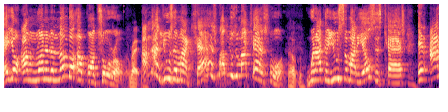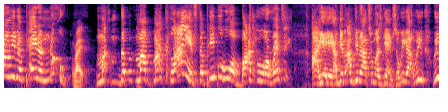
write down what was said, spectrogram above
Hey, yo, I'm running a number up on Turo. Right. I'm not using my cash. What I'm using my cash for? Nope. When I could use somebody else's cash and I don't even pay the note. Right. My the my my clients, the people who are buying, who are renting. Ah, yeah, yeah. I'm giving I'm giving out too much game. So we got we we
